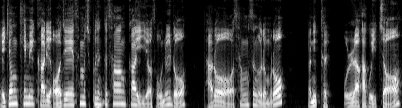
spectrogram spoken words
애경 케미칼이 어제 30% 상한가에 이어서 오늘도 바로 상승 흐름으로 연이틀 올라가고 있죠.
